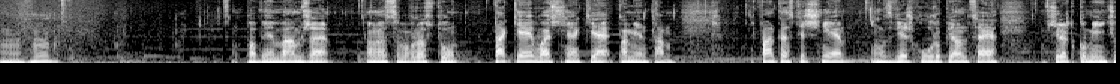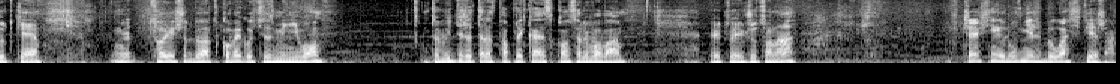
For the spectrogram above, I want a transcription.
Mhm. Powiem Wam, że one są po prostu takie właśnie, jak je pamiętam fantastycznie, z wierzchu chrupiące, w środku mięciutkie. Co jeszcze dodatkowego się zmieniło? To widzę, że teraz papryka jest konserwowa, y, tutaj wrzucona. Wcześniej również była świeża.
